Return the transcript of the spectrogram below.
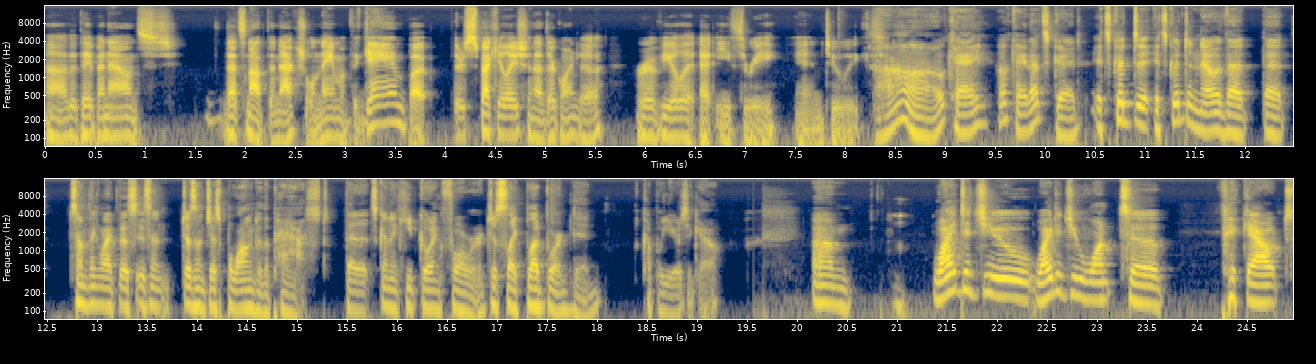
uh, that they've announced. That's not the actual name of the game, but there's speculation that they're going to reveal it at E3 in two weeks. Oh, okay, okay, that's good. It's good to it's good to know that that something like this isn't doesn't just belong to the past. That it's going to keep going forward, just like Bloodborne did a couple years ago. Um, why did you why did you want to pick out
